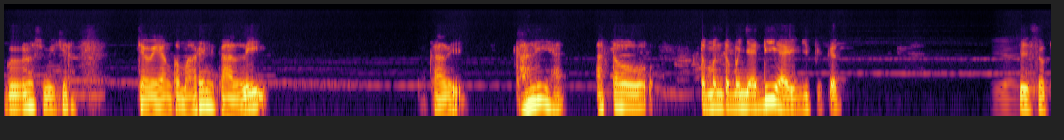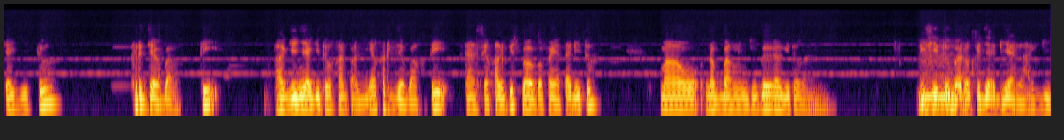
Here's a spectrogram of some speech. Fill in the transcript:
gue langsung mikir cewek yang kemarin kali kali kali ya atau temen-temennya dia gitu kan Iya, iya. besok kayak gitu kerja bakti paginya gitu kan paginya kerja bakti dan sekaligus bawa bapaknya tadi tuh mau nebang juga gitu kan di situ Hmm. baru kejadian lagi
